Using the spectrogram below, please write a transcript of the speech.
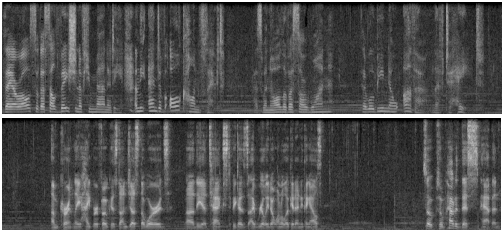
They are also the salvation of humanity and the end of all conflict. As when all of us are one, there will be no other left to hate. I'm currently hyper focused on just the words, uh, the uh, text, because I really don't want to look at anything else. So, so how did this happen?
